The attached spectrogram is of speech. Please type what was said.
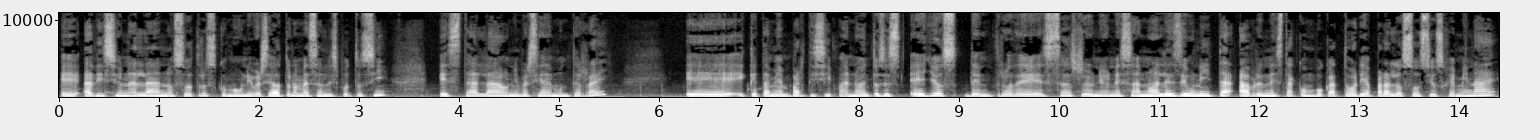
eh, adicional a nosotros como Universidad Autónoma de San Luis Potosí, está la Universidad de Monterrey, que también participa, ¿no? Entonces ellos dentro de esas reuniones anuales de UNITA abren esta convocatoria para los socios Geminae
